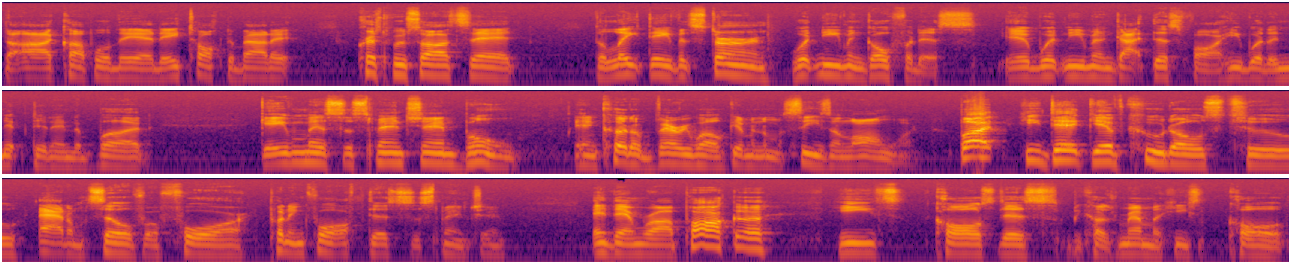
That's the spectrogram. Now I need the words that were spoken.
The odd couple there, they talked about it. Chris Broussard said the late David Stern wouldn't even go for this. It wouldn't even got this far. He would have nipped it in the bud, gave him his suspension, boom, and could have very well given him a season long one. But he did give kudos to Adam Silver for putting forth this suspension. And then Rob Parker, he calls this, because remember, he's called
